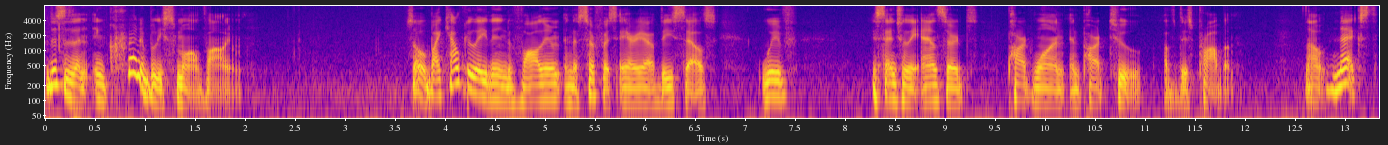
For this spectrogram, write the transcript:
So this is an incredibly small volume. So by calculating the volume and the surface area of these cells, we've essentially answered part one and part two of this problem. Now, next,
